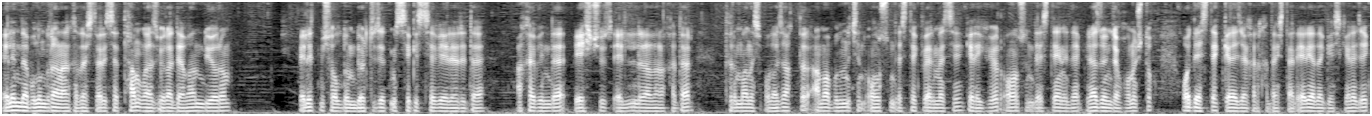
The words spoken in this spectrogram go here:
Elimde bulunduran arkadaşlar ise tam gaz yola devam diyorum. Belirtmiş olduğum 478 seviyeleri de akabinde 550 liralara kadar tırmanış olacaktır ama bunun için onsun destek vermesi gerekiyor. Onsun desteğini de biraz önce konuştuk. O destek gelecek arkadaşlar. Er ya da geç gelecek.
